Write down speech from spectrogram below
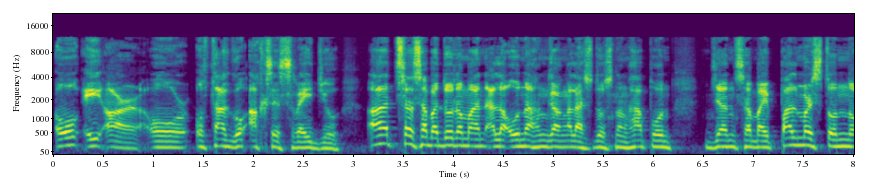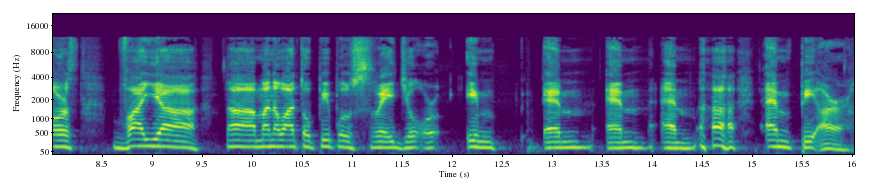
OAR or Otago Access Radio. At sa Sabado naman alauna hanggang alas dos ng hapon dyan sa may Palmerston North via ah, Manawato People's Radio or M M M M MPR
